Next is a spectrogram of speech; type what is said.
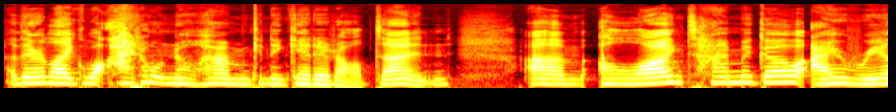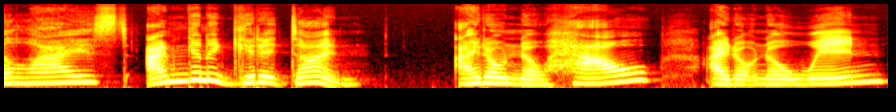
they're like, well, I don't know how I'm going to get it all done. Um, a long time ago, I realized I'm going to get it done. I don't know how, I don't know when,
